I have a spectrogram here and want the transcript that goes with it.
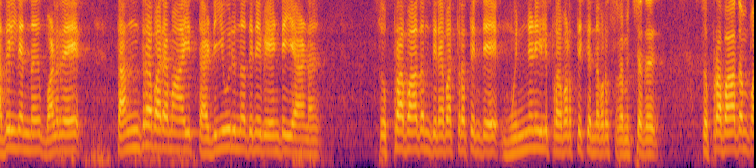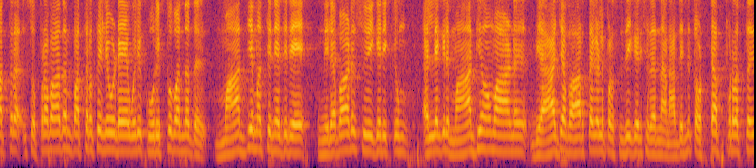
അതിൽ നിന്ന് വളരെ തന്ത്രപരമായി തടിയൂരുന്നതിന് വേണ്ടിയാണ് സുപ്രഭാതം ദിനപത്രത്തിന്റെ മുന്നണിയിൽ പ്രവർത്തിക്കുന്നവർ ശ്രമിച്ചത്. സുപ്രഭാതം പത്ര സുപ്രഭാതം പത്രത്തിലൂടെ ഒരു കുറിപ്പ് വന്നത് മാധ്യമത്തിനെതിരെ നിലപാട് സ്വീകരിക്കും അല്ലെങ്കിൽ മാധ്യമമാണ് വ്യാജ വാർത്തകൾ പ്രസിദ്ധീകരിച്ചതെന്നാണ്. അതിന് തൊട്ടപ്പുറത്ത്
